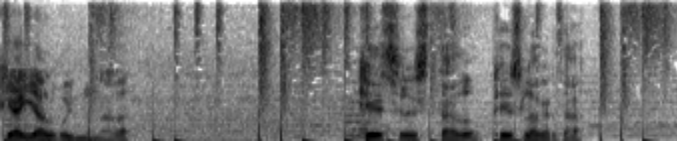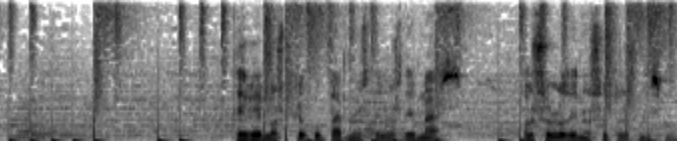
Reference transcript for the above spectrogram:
¿Por qué hay algo y no nada? ¿Qué es el Estado? ¿Qué es la verdad? ¿Debemos preocuparnos de los demás o solo de nosotros mismos?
